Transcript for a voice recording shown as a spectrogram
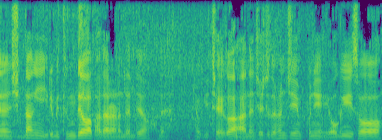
있는 식당이 이름이 등대와 바다라는 데인데요. 네. 여기 제가 아는 제주도 현지인 분이 여기서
